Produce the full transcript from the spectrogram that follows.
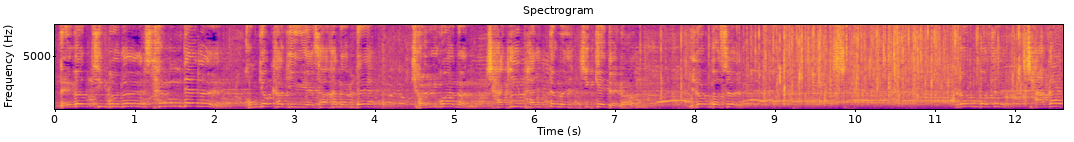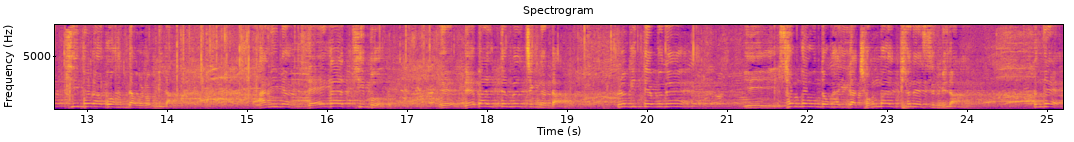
네거티브를 상대를 공격하기 위해서 하는데 결과는 자기 발등을 찍게 되는 이런 것을 그런 것을 자가티브라고 한다고 합니다. 아니면 네가티브, 예, 내 발등을 찍는다. 그렇기 때문에 이 선거운동 하기가 정말 편했습니다. 근데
